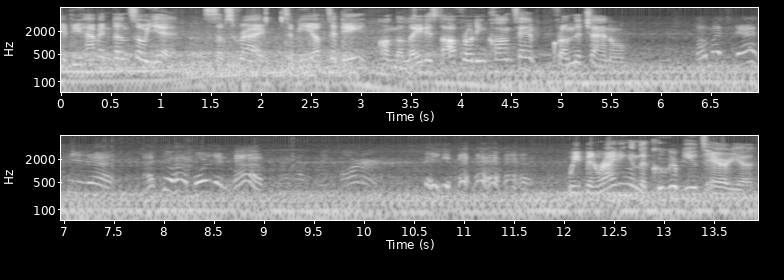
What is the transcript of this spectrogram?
If you haven't done so yet, subscribe to be up to date on the latest off-roading content from the channel. How much gas do you got? I still have more than half. I got three quarters. yeah. We've been riding in the Cougar Buttes area,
